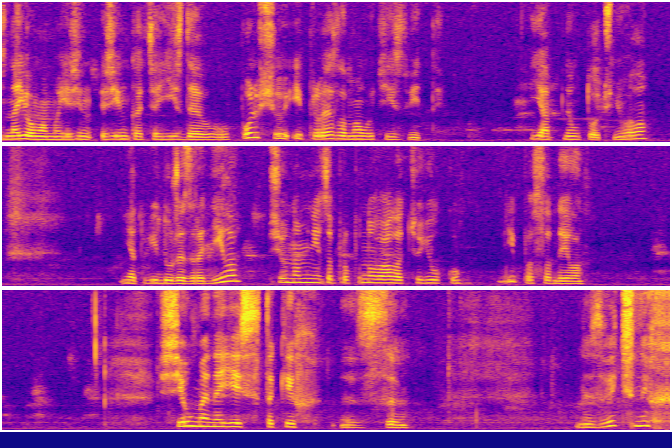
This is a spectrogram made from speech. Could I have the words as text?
знайома моя жінка ця їздить у Польщу і привезла, мабуть, її звідти. Я б не уточнювала. Я тоді дуже зраділа, що вона мені запропонувала цю юку і посадила. Ще в мене є з таких з незвичних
